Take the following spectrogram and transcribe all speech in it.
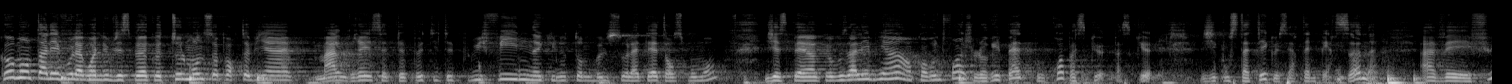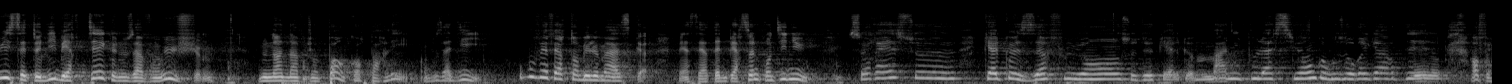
Comment allez-vous la Guadeloupe? J'espère que tout le monde se porte bien malgré cette petite pluie fine qui nous tombe sur la tête en ce moment. J'espère que vous allez bien. Encore une fois, je le répète. Pourquoi? Parce que, parce que j'ai constaté que certaines personnes avaient fui cette liberté que nous avons eue. Nous n'en avions pas encore parlé. On vous a dit, vous pouvez faire tomber le masque, mais certaines personnes continuent. Serait-ce quelques influences de quelques manipulations que vous aurez gardées? Enfin,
